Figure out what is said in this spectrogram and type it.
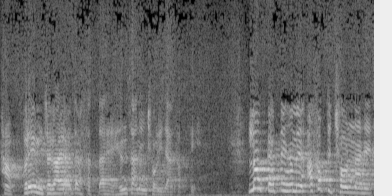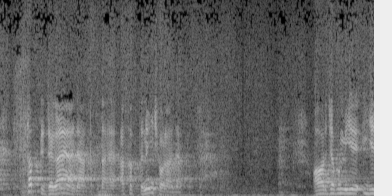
हाँ, प्रेम जगाया जा सकता है, हिंसा नहीं छोड़ी जा सकती। लोग कहते हैं हमें असत्य छोड़ना है। सत्य जगाया जा सकता है, असत्य नहीं छोड़ा जा सकता और जब हम ये ये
